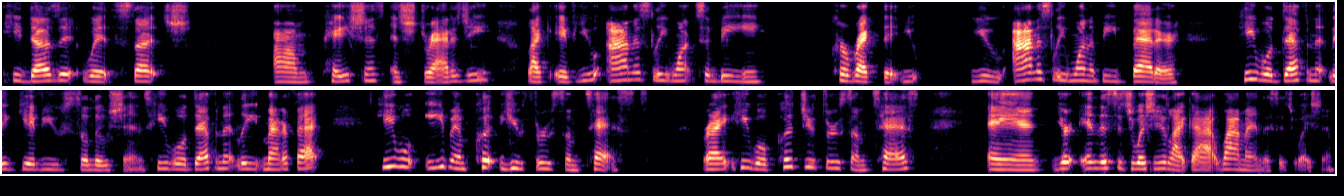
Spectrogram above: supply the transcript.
he does it with such um patience and strategy. Like if you honestly want to be corrected you you honestly want to be better he will definitely give you solutions. He will definitely matter of fact he will even put you through some tests right? He will put you through some tests and you're in this situation you're like god why am i in this situation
